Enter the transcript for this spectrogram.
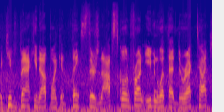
It keeps backing up like it thinks there's an obstacle in front, even with that direct touch.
